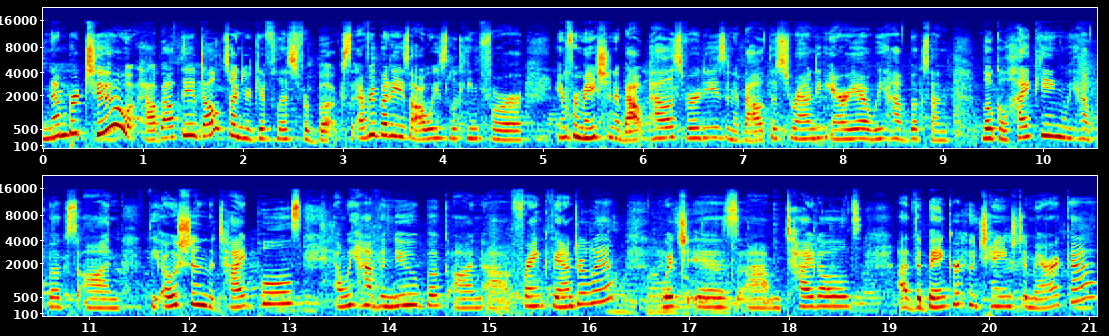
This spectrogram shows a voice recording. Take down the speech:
Number two, how about the adults on your gift list for books? Everybody is always looking for information about Palos Verdes and about the surrounding area. We have books on local hiking, we have books on the ocean, the tide pools, and we have the new book on uh, Frank Vanderlip, which is um, titled uh, The Banker Who Changed America.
